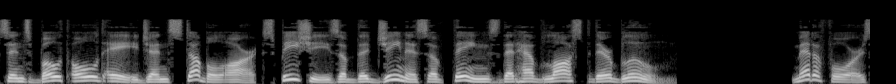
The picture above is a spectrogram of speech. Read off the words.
since both old age and stubble are species of the genus of things that have lost their bloom. Metaphors,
